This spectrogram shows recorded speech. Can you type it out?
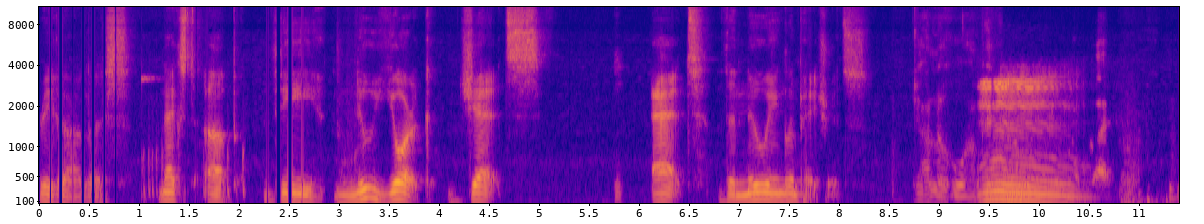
regardless, next up, the New York Jets at the New England Patriots. Y'all know who I'm. Mm. Like,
